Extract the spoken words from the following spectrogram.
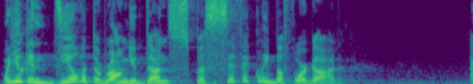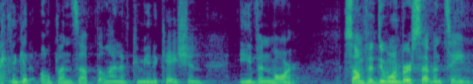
When you can deal with the wrong you've done specifically before God, I think it opens up the line of communication even more. Psalm 51, verse 17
